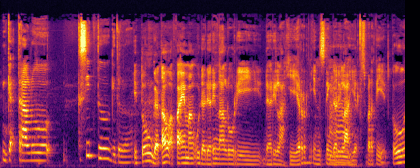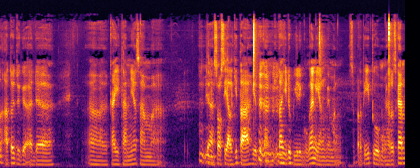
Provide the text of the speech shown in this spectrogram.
Nggak terlalu ke situ gitu loh. itu nggak tahu apa emang udah dari naluri dari lahir insting dari Ah. lahir seperti itu atau juga ada eh, kaitannya sama ya sosial kita gitu kan kita hidup di lingkungan yang memang seperti itu mengharuskan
